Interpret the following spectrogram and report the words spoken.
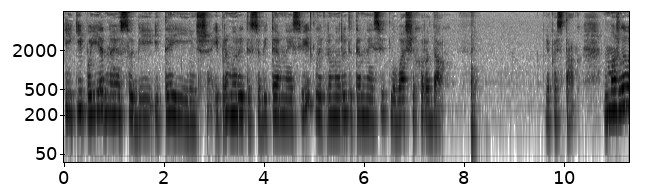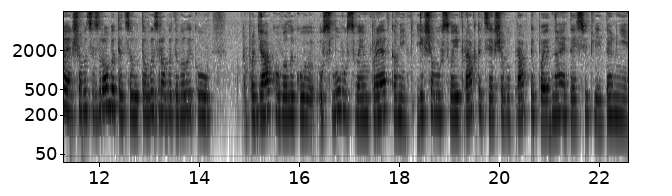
який поєднує собі і те, і інше, і примирити собі темне і світло, і примирити темне і світло у ваших родах. Якось так. Можливо, якщо ви це зробите, то ви зробите велику подяку, велику услугу своїм предкам, якщо ви в своїй практиці, якщо ви практик поєднаєте світлі і темні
